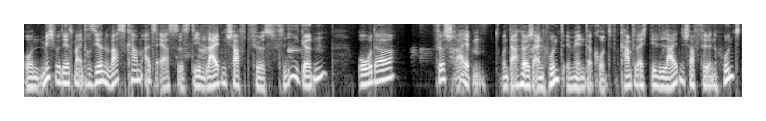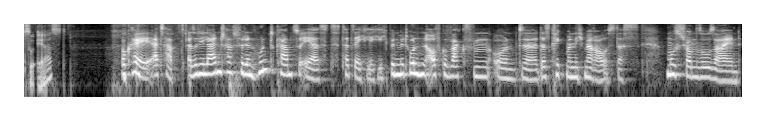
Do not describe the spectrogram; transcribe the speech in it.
Und mich würde jetzt mal interessieren, was kam als erstes? Die Leidenschaft fürs Fliegen oder fürs Schreiben? Und da höre ich einen Hund im Hintergrund. Kam vielleicht die Leidenschaft für den Hund zuerst? Okay, ertappt. Also die Leidenschaft für den Hund kam zuerst, tatsächlich. Ich bin mit Hunden aufgewachsen und äh, das kriegt man nicht mehr raus. Das muss schon so sein.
